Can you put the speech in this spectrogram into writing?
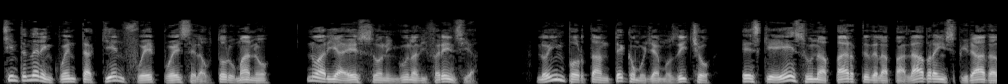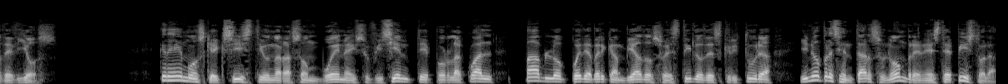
Sin tener en cuenta quién fue, pues, el autor humano, no haría eso ninguna diferencia. Lo importante, como ya hemos dicho, es que es una parte de la palabra inspirada de Dios. Creemos que existe una razón buena y suficiente por la cual Pablo puede haber cambiado su estilo de escritura y no presentar su nombre en esta epístola.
